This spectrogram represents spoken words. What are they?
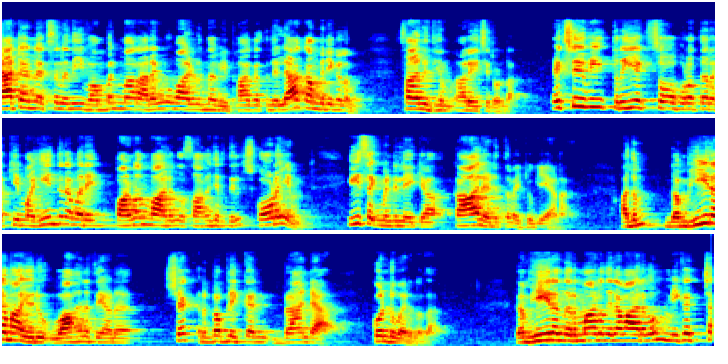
Tata Nexon എന്നീ വമ്പന്മാർ അരങ്ങുവാഴുന്ന വിഭാഗത്തിൽ എല്ലാ കമ്പനികളും സാന്നിധ്യം അറിയിച്ചിട്ടുണ്ട്. X U V three XO പുറത്തിറക്കി മഹീന്ദ്ര വരെ പണം വാരുന്ന സാഹചര്യത്തിൽ സ്കോഡയും ഈ സെഗ്മെന്റിലേക്ക് കാലെടുത്ത് വയ്ക്കുകയാണ്. അതും ഗംഭീരമായൊരു വാഹനത്തെയാണ് ഷെക് റിപ്പബ്ലിക്കൻ ബ്രാൻഡ കൊണ്ടുവരുന്നത്. ഗംഭീര നിർമ്മാണ നിലവാരവും മികച്ച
